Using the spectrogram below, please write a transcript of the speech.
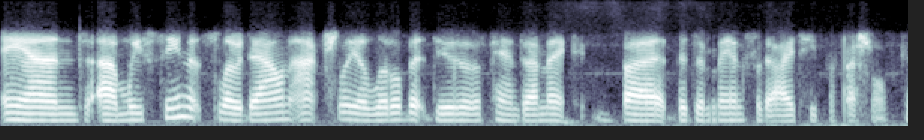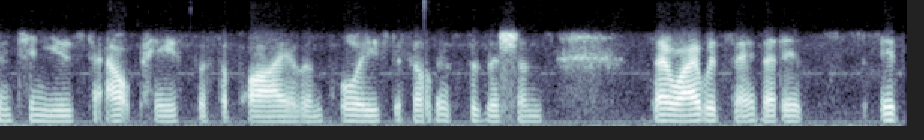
And um, we've seen it slow down actually a little bit due to the pandemic, but the demand for the IT professionals continues to outpace the supply of employees to fill those positions. So I would say that it's it's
